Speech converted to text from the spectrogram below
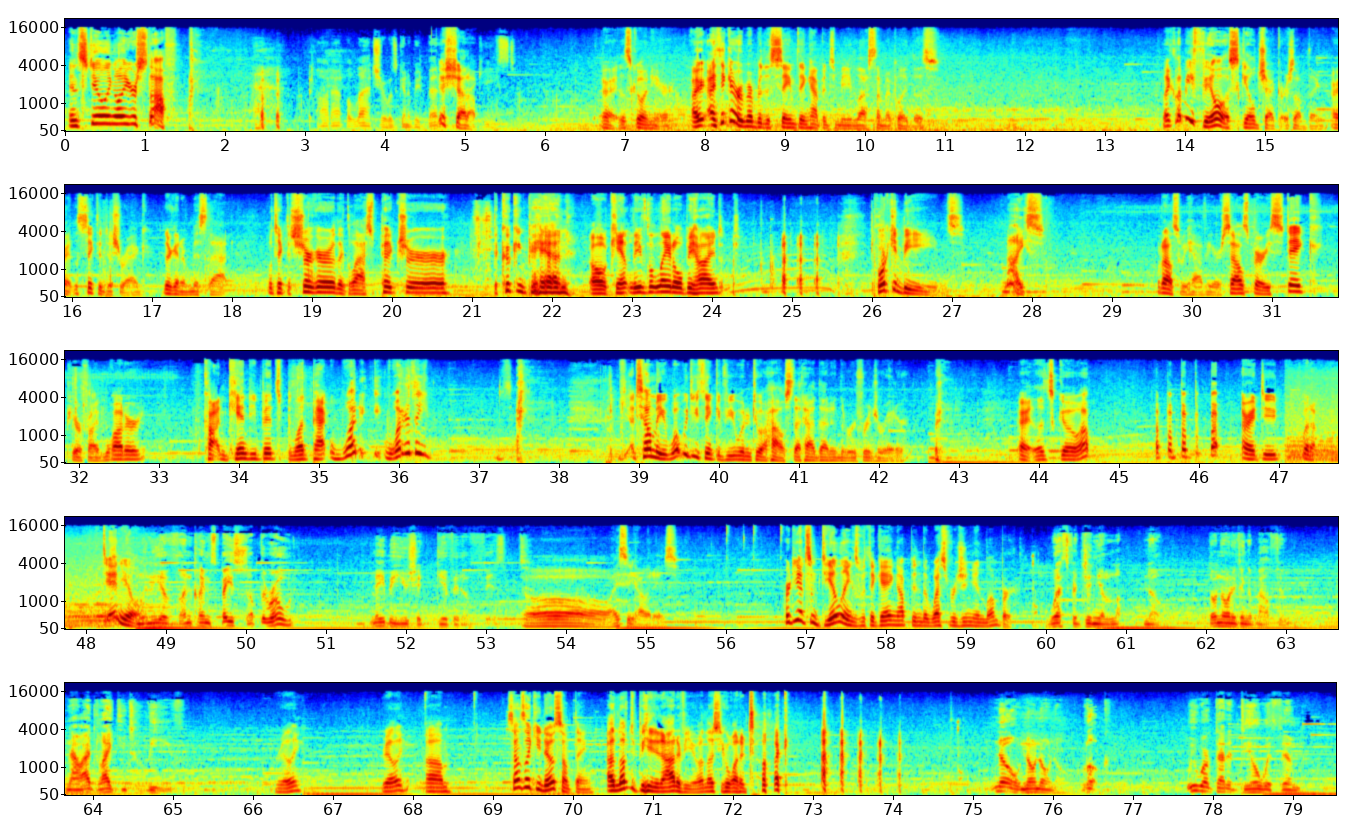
and stealing all your stuff. Thought Appalachia was gonna be better. Just shut up. East. All right, let's go in here. I, I think I remember the same thing happened to me last time I played this. Like, let me feel a skill check or something. All right, let's take the dish rag. They're to miss that. We'll take the sugar, the glass picture, the cooking pan. Oh, can't leave the ladle behind. Pork and beans. Nice. What else we have here? Salisbury steak, purified water, cotton candy bits, blood pack. What? What are they? Tell me, what would you think if you went into a house that had that in the refrigerator? All right, let's go up. Up, up, up, up, up. All right, dude. What up? Daniel. Plenty of unclaimed space up the road. Maybe you should give it a visit. Oh, I see how it is. Heard you had some dealings with the gang up in the West Virginian lumber. West Virginia, lumber? no. Don't know anything about them. Now, I'd like you to leave. Really? Really? Um, sounds like you know something. I'd love to beat it out of you, unless you want to talk. No, no, no, no. Look, we worked out a deal with them.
